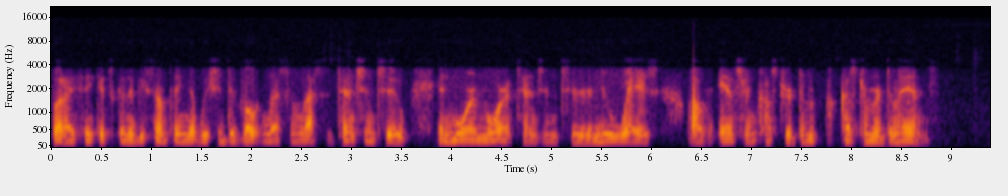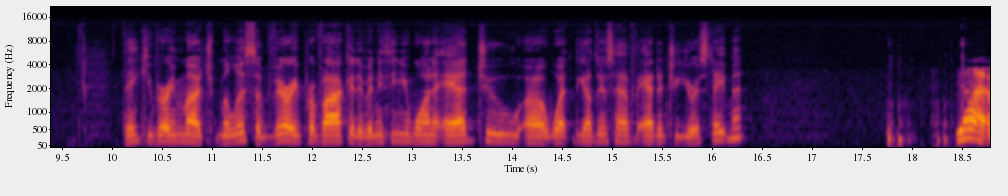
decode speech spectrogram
but I think it's going to be something that we should devote less and less attention to and more and more attention to new ways of answering customer, customer demands. Thank you very much, Melissa. Very provocative. Anything you want to add to uh, what the others have added to your statement? Yeah,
